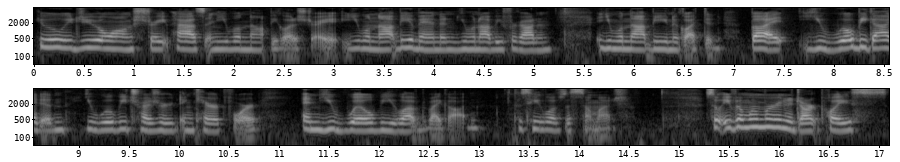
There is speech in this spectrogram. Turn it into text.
He will lead you along straight paths, and you will not be led astray. You will not be abandoned. You will not be forgotten. And you will not be neglected. But you will be guided. You will be treasured and cared for. And you will be loved by God because He loves us so much. So even when we're in a dark place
